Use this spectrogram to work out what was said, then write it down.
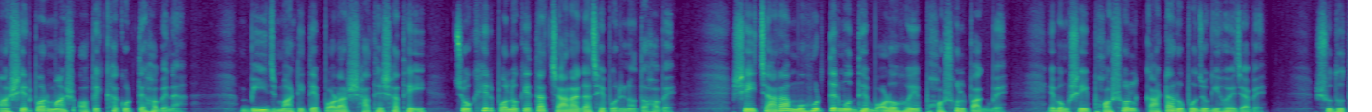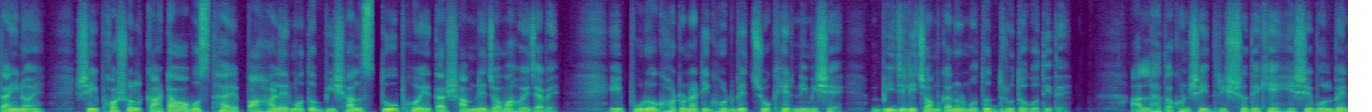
মাসের পর মাস অপেক্ষা করতে হবে না। বীজ মাটিতে পড়ার সাথে সাথেই চোখের পলকে তা চারা গাছে পরিণত হবে। সেই চারা মুহূর্তের মধ্যে বড় হয়ে ফসল পাকবে এবং সেই ফসল কাটার উপযোগী হয়ে যাবে। শুধু তাই নয়, সেই ফসল কাটা অবস্থায় পাহাড়ের মতো বিশাল স্তূপ হয়ে তার সামনে জমা হয়ে যাবে। এই পুরো ঘটনাটি ঘটবে চোখের নিমিষে, বিজলি চমকানোর মতো দ্রুত গতিতে আল্লাহ তখন সেই দৃশ্য দেখে হেসে বলবেন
